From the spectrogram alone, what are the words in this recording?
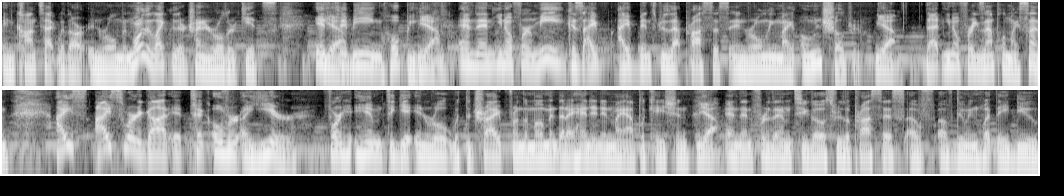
in contact with our enrollment. More than likely, they're trying to enroll their kids into Yeah. being Hopi. Yeah. And then, you know, for me, because I've I've been through that process enrolling my own children Yeah. that you know for example my son I, I swear to god it took over a year for him to get enrolled with the tribe from the moment that i handed in my application Yeah. and then for them to go through the process of of doing what they do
